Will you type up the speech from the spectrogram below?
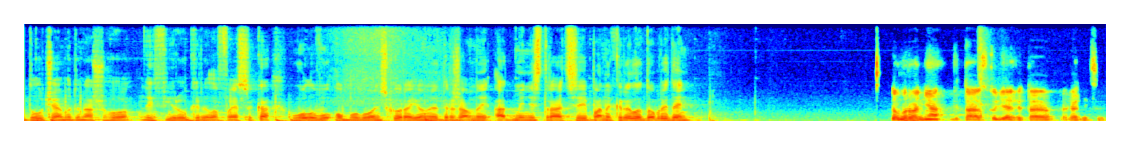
Долучаємо до нашого ефіру Кирила Фесика, голову Оболонської районної державної адміністрації. Пане Кирило, добрий день. Доброго дня, вітаю студія, вітаю глядачів.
